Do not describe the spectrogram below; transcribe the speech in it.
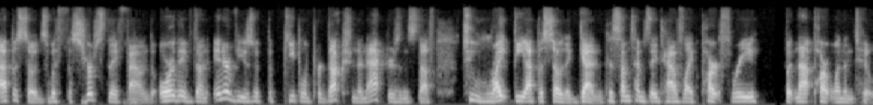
episodes with the scripts they found or they've done interviews with the people in production and actors and stuff to write the episode again because sometimes they'd have like part three but not part one and two.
